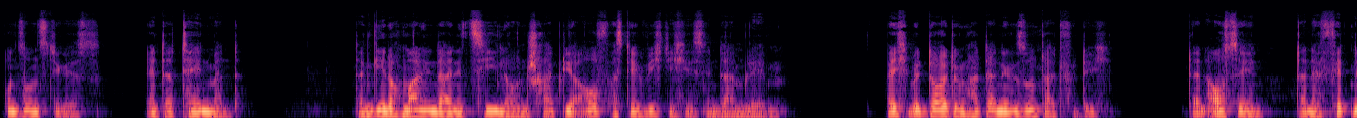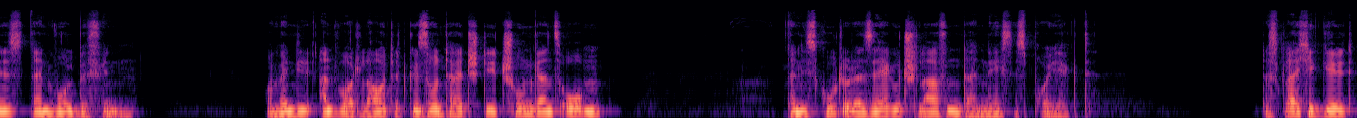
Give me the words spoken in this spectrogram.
und sonstiges, Entertainment, dann geh nochmal in deine Ziele und schreib dir auf, was dir wichtig ist in deinem Leben. Welche Bedeutung hat deine Gesundheit für dich? Dein Aussehen, deine Fitness, dein Wohlbefinden? Und wenn die Antwort lautet, Gesundheit steht schon ganz oben, dann ist gut oder sehr gut schlafen dein nächstes Projekt. Das gleiche gilt,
